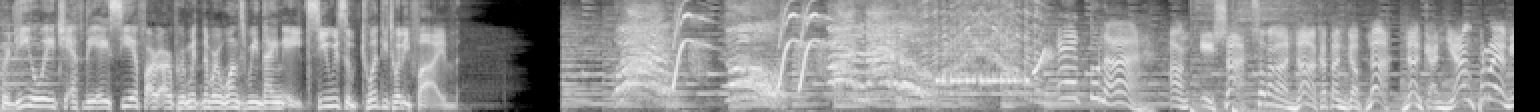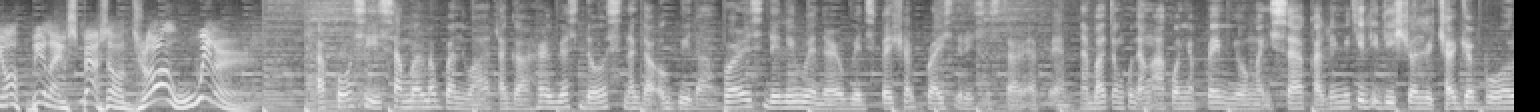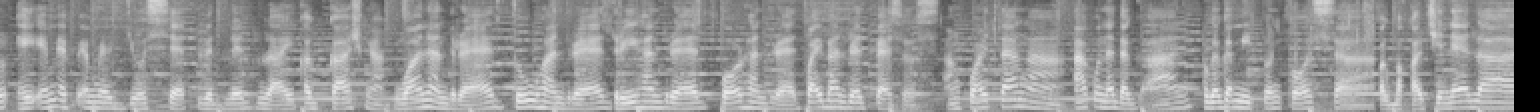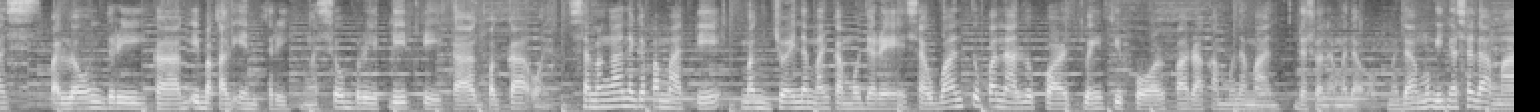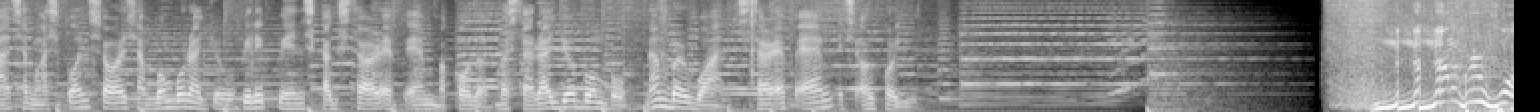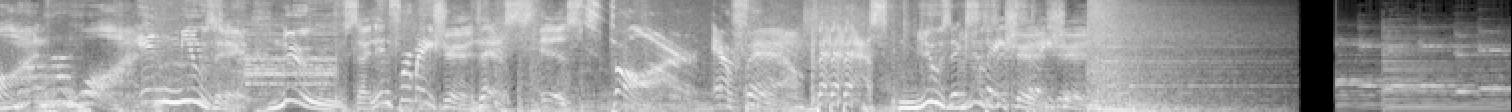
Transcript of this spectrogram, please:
For DOH FDA CFRR permit number 1398, series of 2025. Na ang isa sa mga nakatanggap na ng kanyang premyo bilang Special Draw Winner. Ako si Samuel Magbanwa, taga Harvest Dos, nagdaog bilang first daily winner with special prize diri sa Star FM. Nabatong ko na ang ako nga premyo nga isa ka limited edition rechargeable AM/FM radio set with LED light kag cash nga 100, 200, 300, 400, 500 pesos. Ang kwarta nga ako nadagaan pagagamiton ko sa pagbakal tsinelas, pa-laundry, kag ibakal entry, mga sobre, pliti, kag pagkaon. Sa mga nagapamati, mag-join naman kamo dire sa 1 to Panalo Part 24 para kamo naman dason ang madaog. Madamong gid nga salamat sa mga sponsors sa Bombo Radio Philippines kag Star FM Bacolod. Basta Radio Bombo, number 1. Star FM, it's all for you. N- number one. Number one in music, news, and information. This is Star FM, Be- best music station.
